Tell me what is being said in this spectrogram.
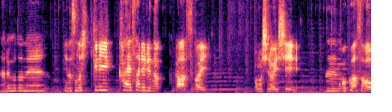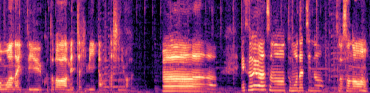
なるほどね。うけどそのひっくり返されるのがすごい面白いしうん。僕はそうは思わないっていう言葉はめっちゃ響いた私にはああ。え、それはその友達の？そうその、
